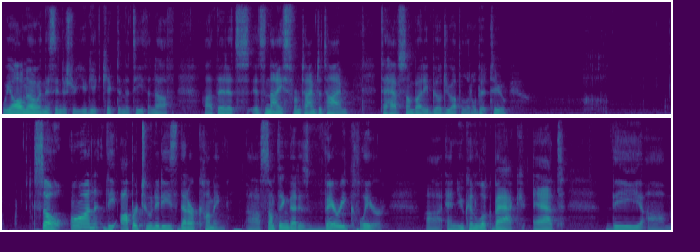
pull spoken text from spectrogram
We all know in this industry you get kicked in the teeth enough uh, that it's it's nice from time to time to have somebody build you up a little bit too. So on the opportunities that are coming uh, something that is very clear uh, and you can look back at the um,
